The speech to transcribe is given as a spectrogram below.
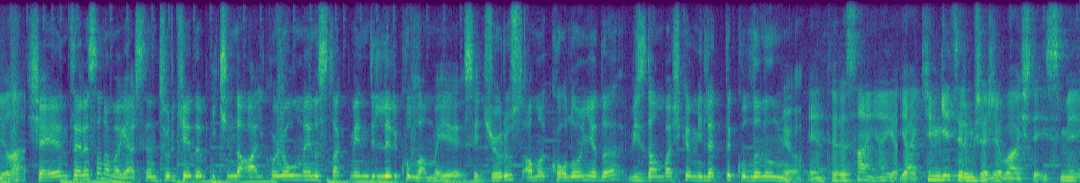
diyorlar. Şey enteresan ama gerçekten Türkiye'de içinde alkol olmayan ıslak mendilleri kullanmayı seçiyoruz ama kolonyada bizden başka millette kullanılmıyor. Enteresan ya. Ya kim getirmiş acaba işte ismi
